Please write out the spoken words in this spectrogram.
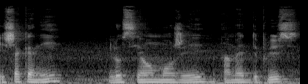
et chaque année l'océan mangeait un mètre de plus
